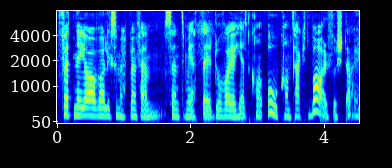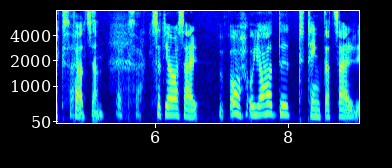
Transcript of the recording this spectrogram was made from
För att när jag var liksom öppen 5 centimeter då var jag helt kon- okontaktbar första Exakt. födseln. Exakt. Så att jag var så här, åh, och jag hade tänkt att så här,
